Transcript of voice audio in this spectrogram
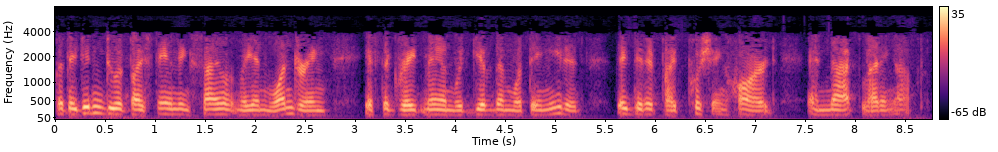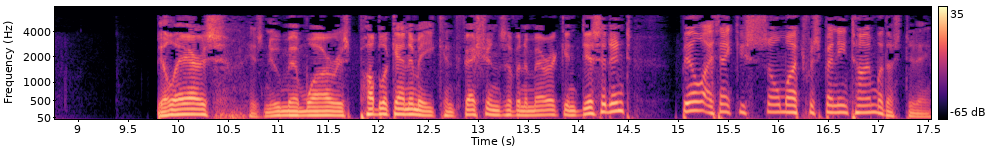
but they didn't do it by standing silently and wondering if the great man would give them what they needed. They did it by pushing hard and not letting up. Bill Ayers, his new memoir is Public Enemy Confessions of an American Dissident. Bill, I thank you so much for spending time with us today.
